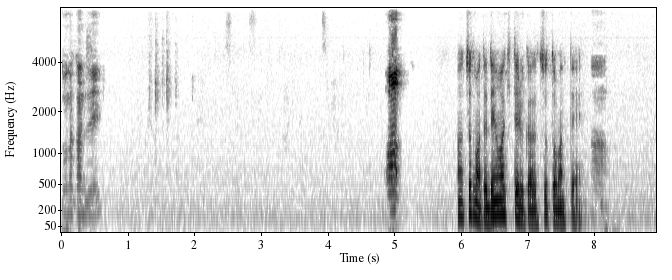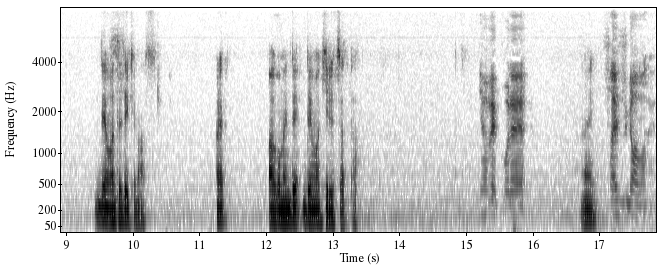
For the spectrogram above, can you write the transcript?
どんな感じ？ああ、ちょっと待って、電話来てるから、ちょっと待って。うん。電話出てきます。あれ？あ、ごめん、で、電話切れちゃった。やべえ、これ、はい。サイズが合わへん。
